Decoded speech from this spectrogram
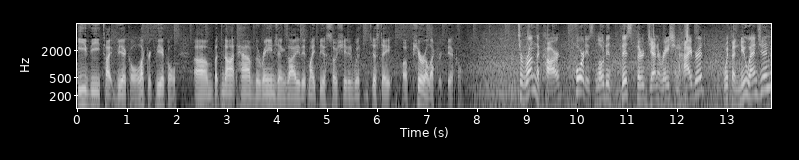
EV type vehicle, electric vehicle, um, but not have the range anxiety that might be associated with just a, a pure electric vehicle. To run the car, Ford has loaded this third generation hybrid with a new engine,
